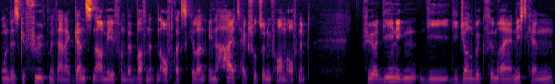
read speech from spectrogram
und es gefühlt mit einer ganzen Armee von bewaffneten Auftragskillern in Hightech-Schutzuniformen aufnimmt. Für diejenigen, die die John Wick Filmreihe nicht kennen,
